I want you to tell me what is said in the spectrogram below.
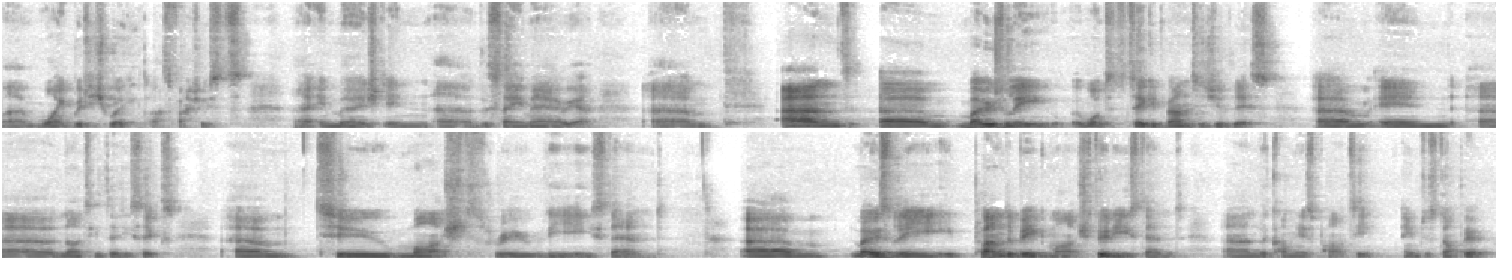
um, white British working class fascists, uh, emerged in the same area. Um, and um, Mosley wanted to take advantage of this um, in uh, 1936 um, to march through the East End. Um, Mosley he planned a big march through the East End, and the Communist Party aimed to stop it.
